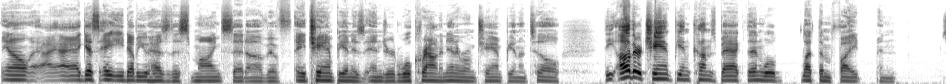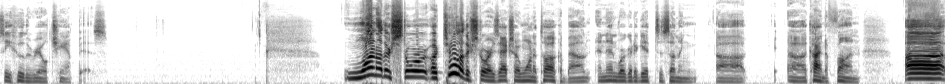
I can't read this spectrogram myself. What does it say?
you know, I, I, guess AEW has this mindset of if a champion is injured, we'll crown an interim champion until the other champion comes back. Then we'll let them fight and see who the real champ is. One other story, or two other stories, actually, I want to talk about, and then we're going to get to something uh, uh, kind of fun. Uh,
